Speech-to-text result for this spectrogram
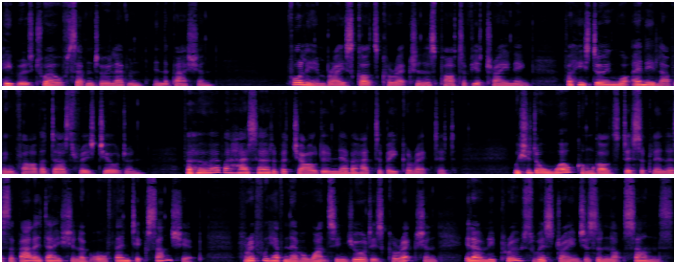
Hebrews 12, 7 to 11 in the Passion. Fully embrace God's correction as part of your training, for He's doing what any loving father does for his children. For whoever has heard of a child who never had to be corrected? We should all welcome God's discipline as a validation of authentic sonship. For if we have never once endured his correction, it only proves we're strangers and not sons.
